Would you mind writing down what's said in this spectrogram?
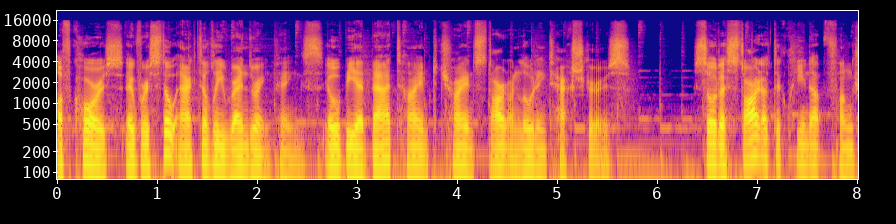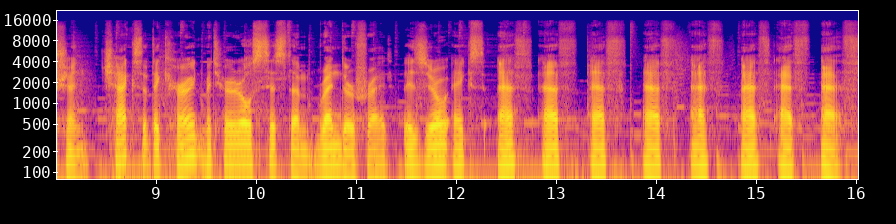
Of course, if we're still actively rendering things, it would be a bad time to try and start unloading textures. So the start of the cleanup function checks if the current material system render thread is 0xFFFFFFF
